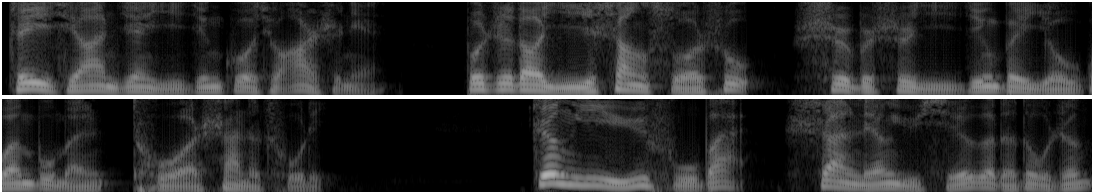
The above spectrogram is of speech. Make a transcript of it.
这起案件已经过去二十年，不知道以上所述是不是已经被有关部门妥善的处理？正义与腐败、善良与邪恶的斗争，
